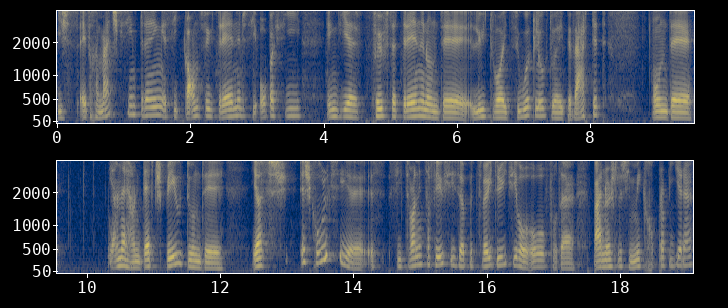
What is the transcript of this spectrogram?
es einfach ein Match im Training, es waren ganz viele Trainer, es waren oben, gewesen, irgendwie 15 Trainer und äh, Leute, die haben zugeschaut und haben bewertet. Und äh, ja, dann habe ich dort gespielt und äh, ja, es war cool. Gewesen. Es waren zwar nicht so viele, es waren etwa zwei, drei, die auch von den Bernöstlern mitprobieren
